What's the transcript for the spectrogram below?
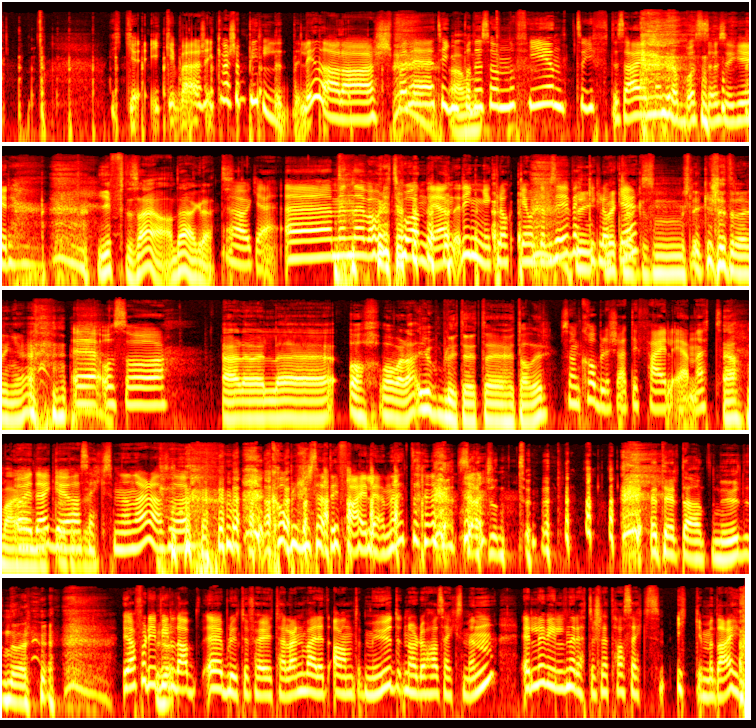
Ikke, ikke, vær, ikke vær så billedlig da, Lars. Bare tenk um, på det som noe fint å gifte seg med en robotstøvsuger. Gifte seg, ja. Det er greit. Ja, ok. Uh, men hva var de to andre igjen? Ringeklokke, holdt jeg på å si. Vekkerklokke. Vekkerklokke som ikke slutter å ringe. uh, og så er det vel Åh, Åh, hva var det? Jo, Bluetooth-høyttaler. som kobler seg til feil enhet. Ja, Oi, det er gøy å ha sex med den der, da. Så kobler seg til feil enhet. Så er det sånn Et helt annet mood når Ja, fordi vil da eh, Bluetooth-høyttaleren være et annet mood når du har sex med den, eller vil den rett og slett ha sex ikke med deg?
